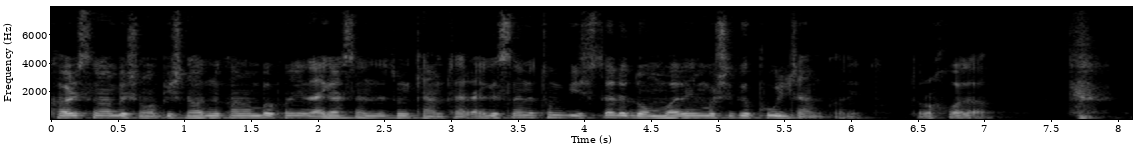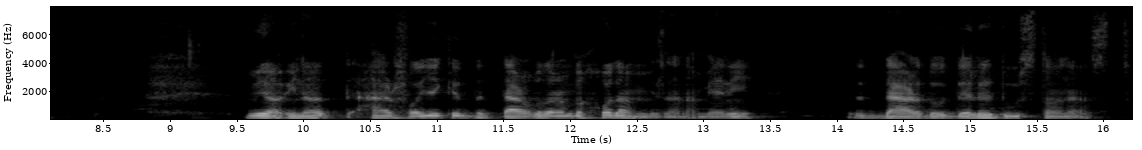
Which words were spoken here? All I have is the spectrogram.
کاری که من به شما پیشنهاد می‌کنم بکنید اگر سنتون کمتره. اگر سنتون بیشتر دنبال این باشید که پول جمع کنید. تو رو خدا. میام اینا حرفایی که در واقع دارم به خودم می‌زنم. یعنی درد و دل دوستان است.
